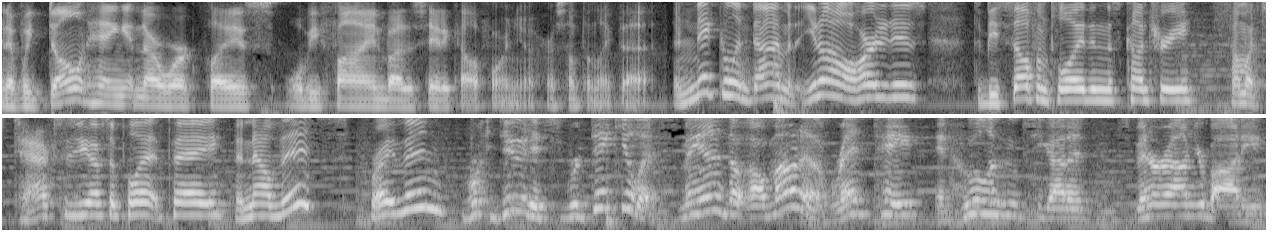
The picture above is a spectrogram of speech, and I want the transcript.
And if we don't hang it in our workplace, we'll be fined by the state of California or something like that. They're nickel and dime. You know how hard it is to be self-employed in this country? How much taxes you have to pay? And now this, right, Vin? R- Dude, it's ridiculous, man. The amount of red tape and hula hoops you gotta spin around your body.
